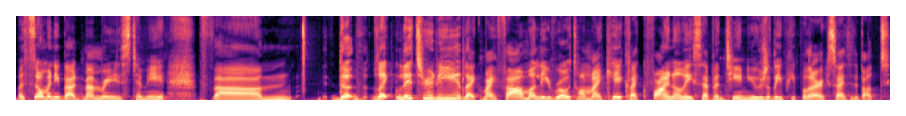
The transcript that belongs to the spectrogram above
with so many bad memories to me. Um, the like literally like my family wrote on my cake like finally 17 usually people are excited about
